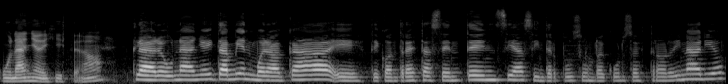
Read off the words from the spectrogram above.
un año, dijiste, ¿no? Claro, un año. Y también, bueno, acá este, contra esta sentencia se interpuso un recurso extraordinario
